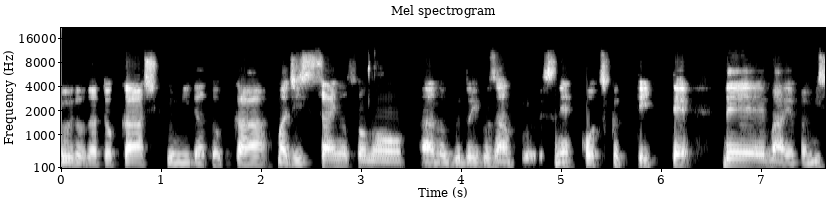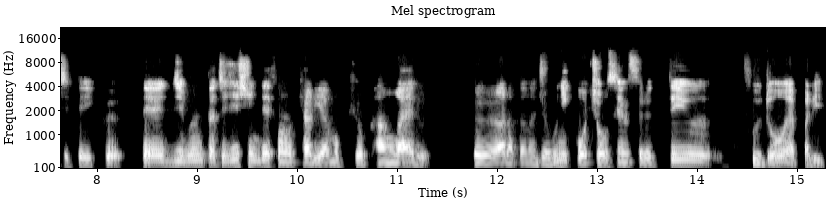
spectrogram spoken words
風土だとか仕組みだとか、まあ実際のその、あの、 good example をですね、こう作っていって、で、まあやっぱり見せていく。で、自分たち自身でそのキャリア目標を考える。新たなジョブにこう挑戦するっていう風土をやっぱり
